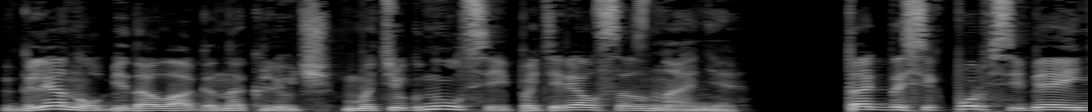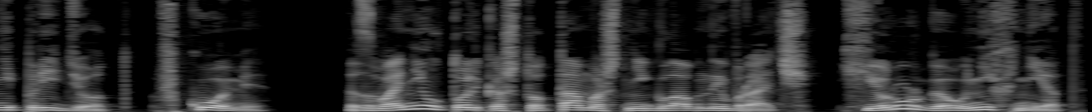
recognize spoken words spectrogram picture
Глянул бедолага на ключ, матюгнулся и потерял сознание. Так до сих пор в себя и не придет, в коме. Звонил только что тамошний главный врач. Хирурга у них нет.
